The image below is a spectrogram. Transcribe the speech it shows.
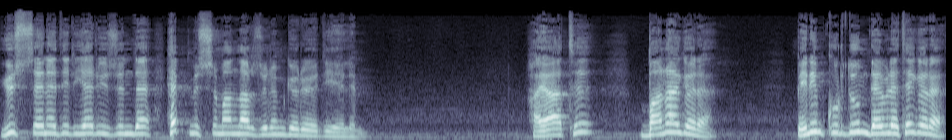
100 senedir yeryüzünde hep Müslümanlar zulüm görüyor diyelim. Hayatı bana göre, benim kurduğum devlete göre,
